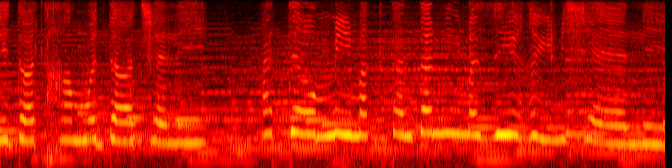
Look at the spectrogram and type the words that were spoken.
ידידות חמודות שלי, התאומים הקטנטנים הזהירים שלי.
